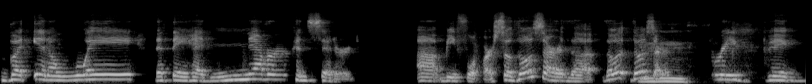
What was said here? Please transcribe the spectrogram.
but in a way that they had never considered. Uh, before. So those are the those, those mm. are three big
